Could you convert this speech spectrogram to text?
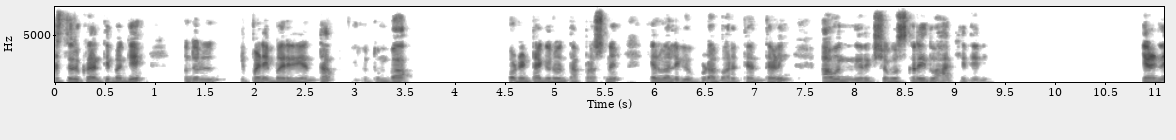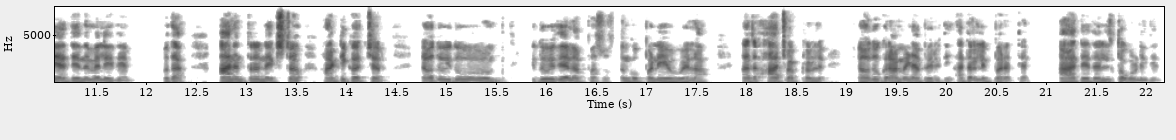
ಹಸಿರು ಕ್ರಾಂತಿ ಬಗ್ಗೆ ಒಂದು ಟಿಪ್ಪಣಿ ಬರೀರಿ ಅಂತ. ಇದು ತುಂಬಾ ಇಂಪಾರ್ಟೆಂಟ್ ಆಗಿರುವಂತಹ ಪ್ರಶ್ನೆ. ಎಲ್ಲರಿಗೂ ಕೂಡ ಬರುತ್ತೆ ಅಂತೇಳಿ ಆ ಒಂದು ನಿರೀಕ್ಷೆಗೋಸ್ಕರ ಇದು ಹಾಕಿದ್ದೀನಿ. ಎರಡನೇ ಅಧ್ಯಯನ ಮೇಲೆ ಇದೆ. ಹೌದಾ? ಆ ನಂತರ ನೆಕ್ಸ್ಟ್ ಹಾರ್ಟಿಕಲ್ಚರ್ ಯಾವುದು ಇದು ಇದು ಇದೆಯಲ್ಲ ಪಶುಸಂಗೋಪನೆ ಇವೆಲ್ಲ. ಅದು ಆ ಚಾಪ್ಟರ್ ಅಲ್ಲಿ. ಯಾವುದು ಗ್ರಾಮೀಣಾಭಿವೃದ್ಧಿ, ಅದರಲ್ಲಿ ಬರುತ್ತೆ. ಆ ಅಧ್ಯಯನದಲ್ಲಿ ತಗೊಂಡಿದ್ದೀನಿ.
